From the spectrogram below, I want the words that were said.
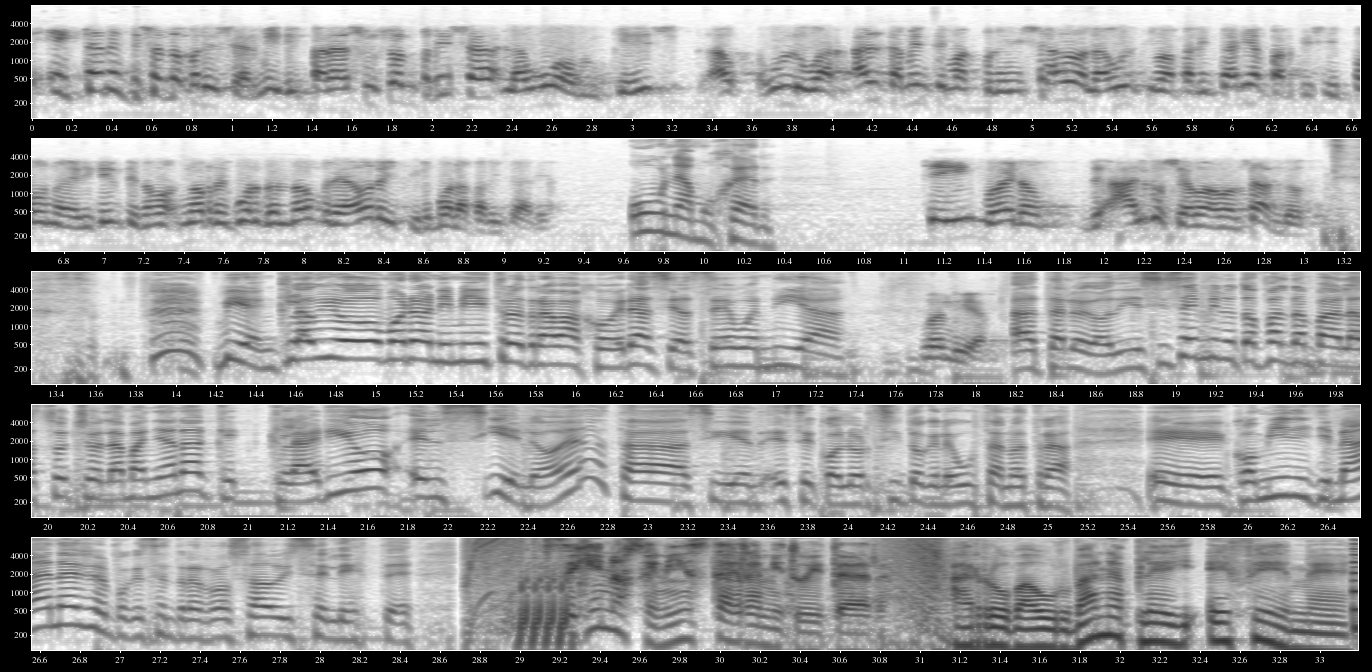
Están empezando a aparecer. Mire, para su sorpresa, la UOM, que es un lugar altamente masculinizado, la última paritaria participó una dirigente, no, no recuerdo el nombre ahora, y firmó la paritaria. Una mujer. Sí, bueno, algo se va avanzando. Bien, Claudio Moroni, ministro de Trabajo, gracias, eh, buen día. Buen día. Hasta luego. 16 minutos faltan para las 8 de la mañana, que clarió el cielo, ¿eh? Está así ese colorcito que le gusta a nuestra eh, community manager, porque es entre rosado y celeste. Seguinos en Instagram y Twitter. Arroba Urbana Play FM.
